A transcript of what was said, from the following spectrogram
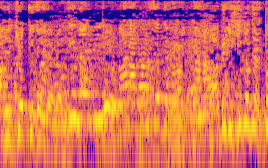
আমি ইজ্জত তো গাছে দেখো আদি তো দেখতো।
